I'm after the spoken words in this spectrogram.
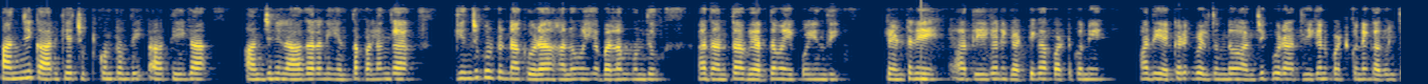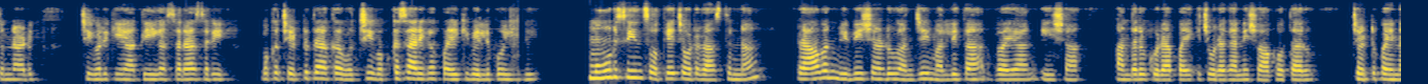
అంజి కాలికే చుట్టుకుంటుంది. ఆ తీగ అంజిని లాగాలని ఎంత బలంగా గింజుకుంటున్నా కూడా హనుమయ్య బలం ముందు అదంతా వ్యర్థమైపోయింది. వెంటనే ఆ తీగని గట్టిగా పట్టుకొని అది ఎక్కడికి వెళ్తుందో అంజి కూడా ఆ తీగని పట్టుకునే కదులుతున్నాడు. చివరికి ఆ తీగ సరాసరి ఒక చెట్టు దాకా వచ్చి ఒక్కసారిగా పైకి వెళ్ళిపోయింది. మూడు సీన్స్ ఒకే చోట రాస్తున్నా. రావణ్ విభీషణుడు అంజి మల్లిక ద్వయాన్ ఈషా అందరూ కూడా పైకి చూడగానే షాక్ అవుతారు. చెట్టు పైన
